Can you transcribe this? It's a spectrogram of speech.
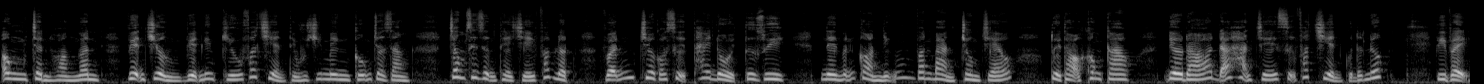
Ông Trần Hoàng Ngân, Viện trưởng Viện Nghiên cứu Phát triển Thành phố Hồ Chí Minh cũng cho rằng trong xây dựng thể chế pháp luật vẫn chưa có sự thay đổi tư duy nên vẫn còn những văn bản trồng chéo, tuổi thọ không cao, điều đó đã hạn chế sự phát triển của đất nước. Vì vậy,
